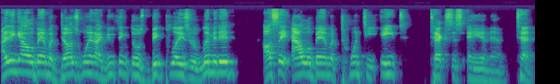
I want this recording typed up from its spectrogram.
I think Alabama does win. I do think those big plays are limited. I'll say Alabama 28, Texas A&M 10.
